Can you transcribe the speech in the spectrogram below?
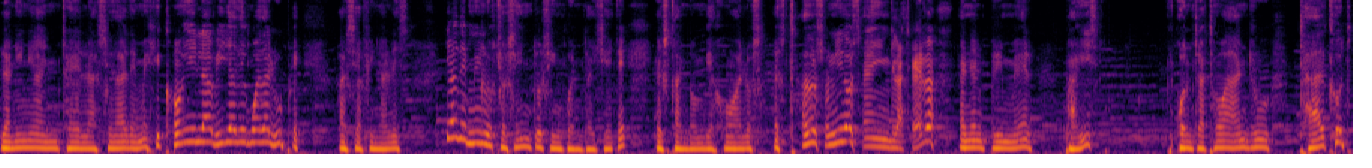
la línea entre la Ciudad de México y la Villa de Guadalupe. Hacia finales ya de 1857, Escandón viajó a los Estados Unidos e Inglaterra en el primer país. Contrató a Andrew Talcott,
